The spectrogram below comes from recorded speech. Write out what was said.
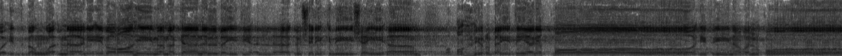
وإذ بوأنا لإبراهيم مكان البيت ألا تشرك بي شيئا وطهر بيتي للطائفين والقائمين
